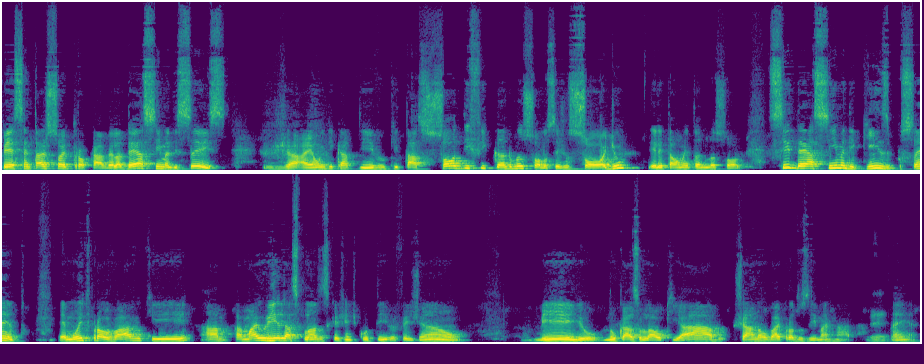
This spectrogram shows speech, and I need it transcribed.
percentagem de sódio trocável ela der acima de 6, já é um indicativo que está sodificando o meu solo, ou seja, o sódio ele está aumentando no solo. Se der acima de 15%, é muito provável que a, a maioria das plantas que a gente cultiva, feijão, milho, no caso lá o quiabo, já não vai produzir mais nada. É. Né?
